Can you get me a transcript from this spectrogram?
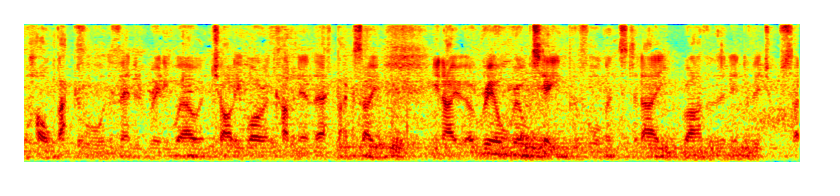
the whole back four defended really well, and Charlie Warren coming in left back. So, you know, a real, real team performance today rather than individuals. So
